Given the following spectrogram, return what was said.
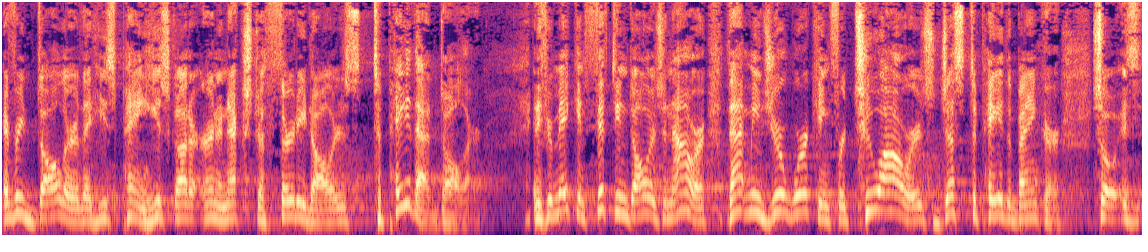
every dollar that he's paying, he's got to earn an extra $30 to pay that dollar. And if you're making $15 an hour, that means you're working for two hours just to pay the banker. So is,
